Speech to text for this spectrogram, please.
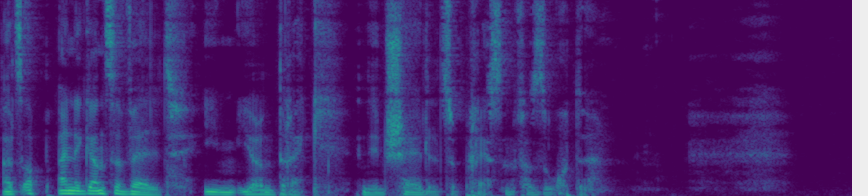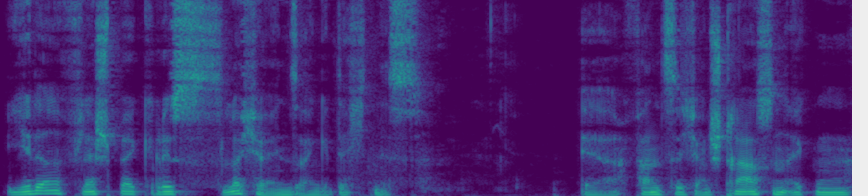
als ob eine ganze Welt ihm ihren Dreck in den Schädel zu pressen versuchte. Jeder Flashback riss Löcher in sein Gedächtnis. Er fand sich an Straßenecken,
